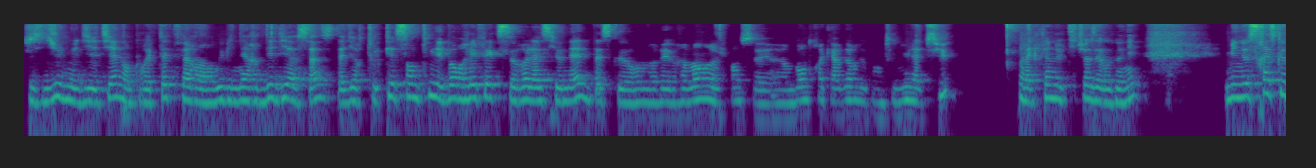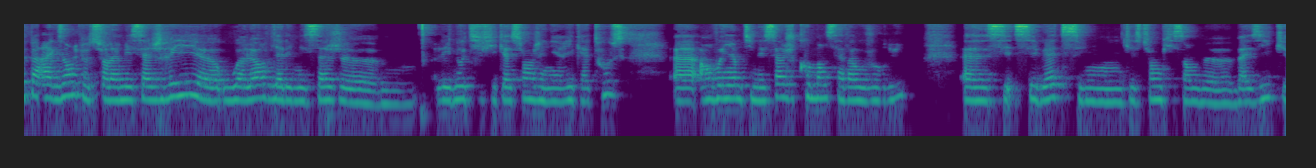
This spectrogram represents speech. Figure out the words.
Je me suis dit, je me dis, Étienne, on pourrait peut-être faire un webinaire dédié à ça, c'est-à-dire tout, quels sont tous les bons réflexes relationnels, parce qu'on aurait vraiment, je pense, un bon trois quarts d'heure de contenu là-dessus, avec plein de petites choses à vous donner. Mais ne serait-ce que par exemple sur la messagerie euh, ou alors via les messages, euh, les notifications génériques à tous, euh, envoyer un petit message comment ça va aujourd'hui? Euh, c'est bête, c'est une question qui semble basique,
